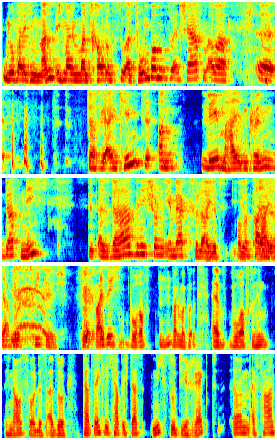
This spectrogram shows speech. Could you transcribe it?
nur weil ich ein Mann, ich meine, man traut uns zu, Atombomben zu entschärfen, aber äh, dass wir ein Kind am Leben halten können, das nicht. Also da bin ich schon, ihr merkt es vielleicht, Also jetzt- auf der jetzt- Palme. ja, Da jetzt- wird's kritisch. Jetzt weiß Also ich, ich- worauf, Mhm. warte mal kurz, äh, worauf du hin, hinaus wolltest. Also tatsächlich habe ich das nicht so direkt ähm, erfahren,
